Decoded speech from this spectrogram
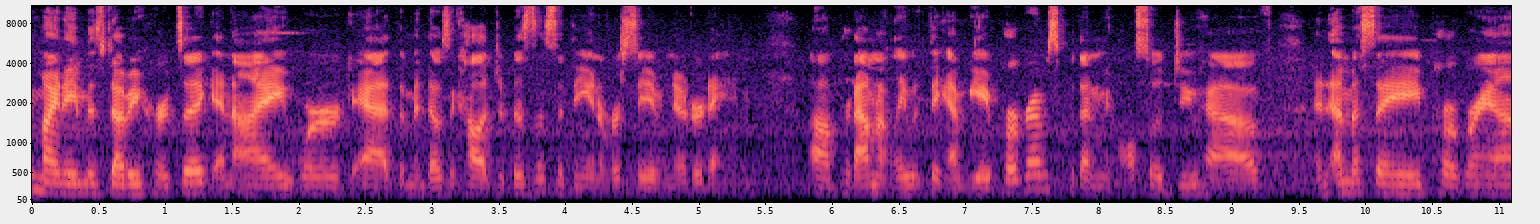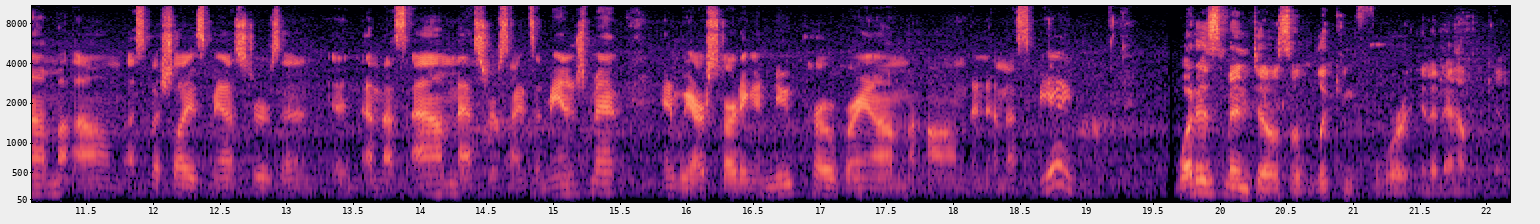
my name is Debbie Herzig, and I work at the Mendoza College of Business at the University of Notre Dame, um, predominantly with the MBA programs, but then we also do have an MSA program, um, a specialized master's in, in, MSM, Master of Science in Management, and we are starting a new program, um, an MSBA. What is Mendoza looking for in an applicant?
